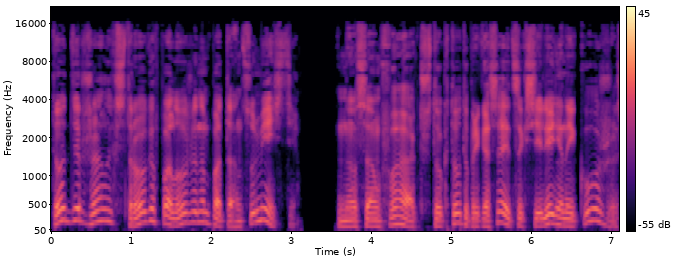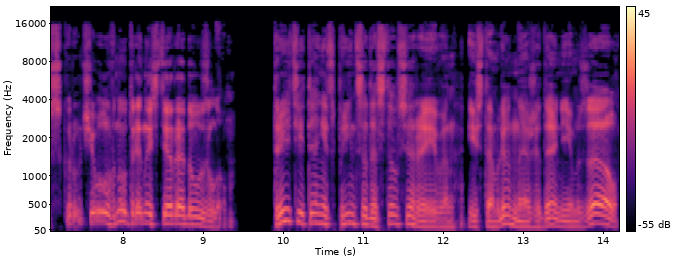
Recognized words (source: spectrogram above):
Тот держал их строго в положенном по танцу месте. Но сам факт, что кто-то прикасается к селениной коже, скручивал внутренности Реда узлом. Третий танец принца достался Рейвен. Истомленный ожиданием зал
